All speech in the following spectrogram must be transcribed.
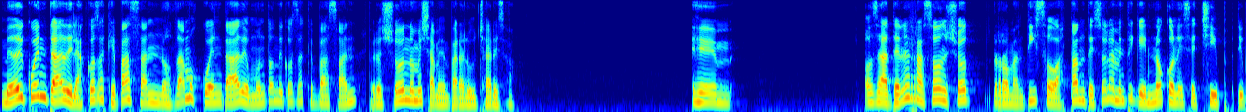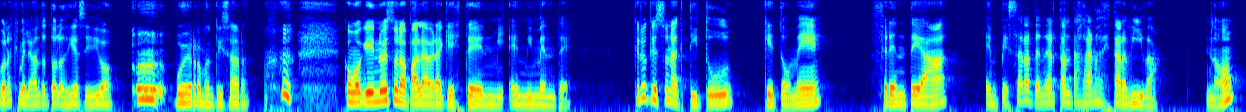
Me doy cuenta de las cosas que pasan, nos damos cuenta de un montón de cosas que pasan, pero yo no me llamen para luchar esa. Eh, o sea, tenés razón, yo romantizo bastante, solamente que no con ese chip. Tipo, no es que me levanto todos los días y digo, voy a romantizar. Como que no es una palabra que esté en mi, en mi mente. Creo que es una actitud que tomé frente a empezar a tener tantas ganas de estar viva, ¿no?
